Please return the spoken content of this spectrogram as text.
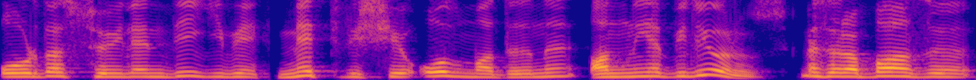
orada söylendiği gibi net bir şey olmadığını anlayabiliyoruz. Mesela bazı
